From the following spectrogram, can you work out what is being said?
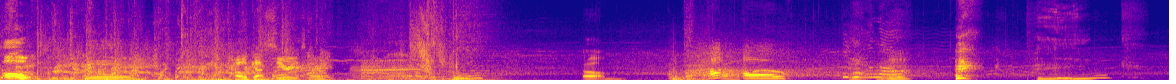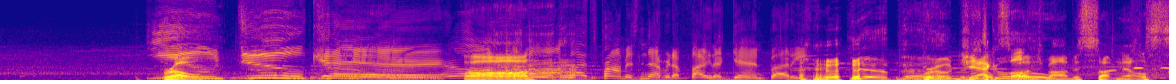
Oh. oh, it got serious now. Again, buddy. Yeah. Bro, Jack SpongeBob is something else.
